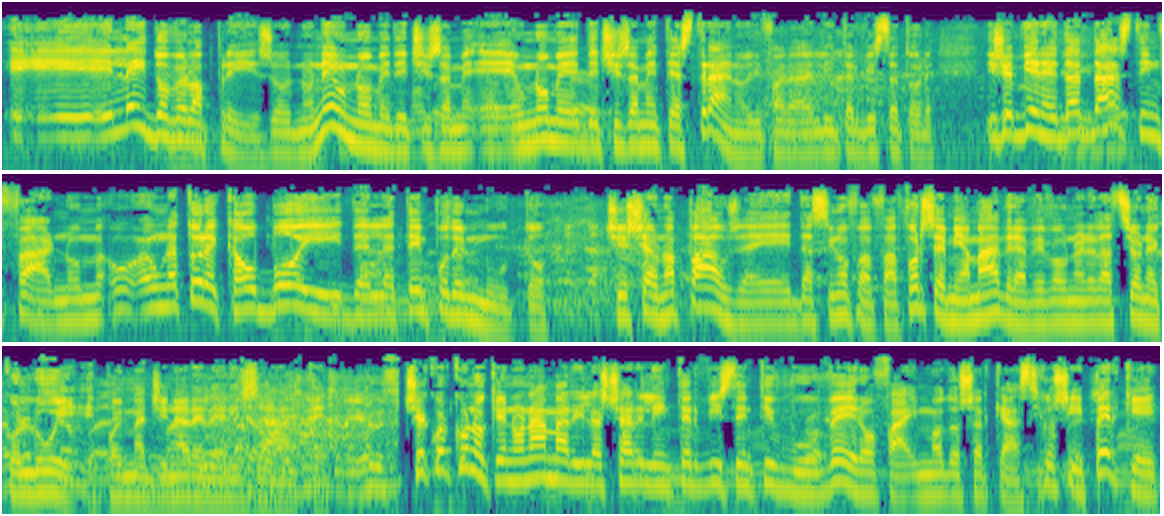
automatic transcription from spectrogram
E, e lei dove l'ha preso? Non è un nome decisamente, è un nome decisamente strano, gli fa l'intervistatore. Dice viene da Dustin Farm Barnum, è un attore cowboy del tempo del muto. Ci c'è una pausa e Dustin Hoffman fa, forse mia madre aveva una relazione con lui e puoi immaginare le risate. C'è qualcuno che non ama rilasciare le interviste in tv, vero? Fa in modo sarcastico. Sì, perché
